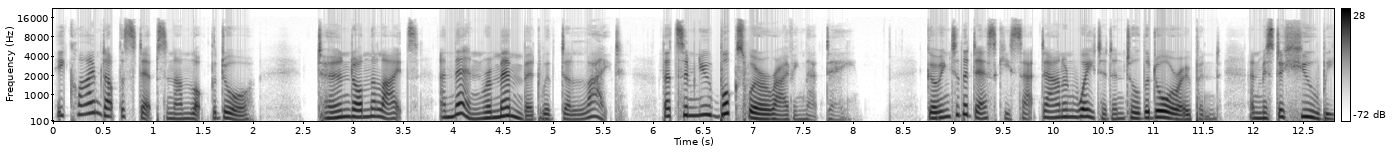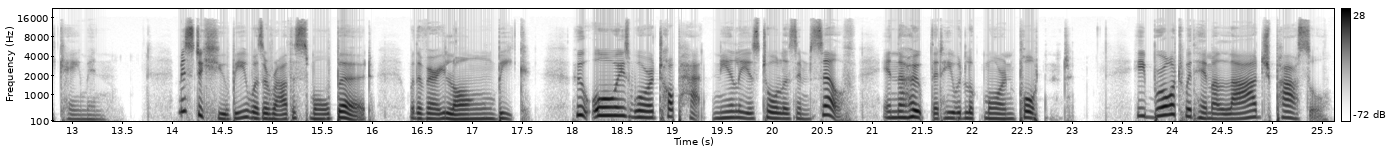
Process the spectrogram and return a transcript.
He climbed up the steps and unlocked the door, turned on the lights, and then remembered with delight that some new books were arriving that day. Going to the desk, he sat down and waited until the door opened and Mr. Hewby came in. Mr. Hewby was a rather small bird, with a very long beak, who always wore a top hat nearly as tall as himself, in the hope that he would look more important. He brought with him a large parcel.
